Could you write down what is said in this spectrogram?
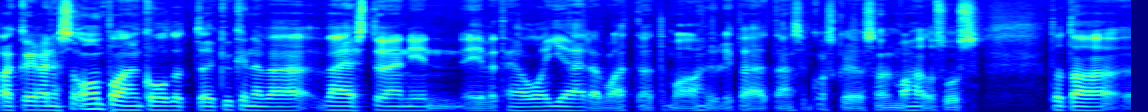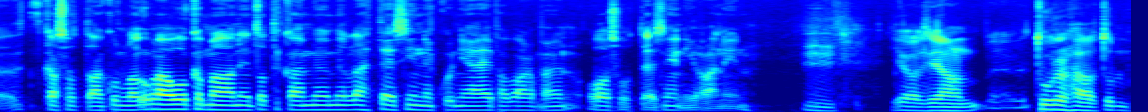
vaikka Iranissa on paljon koulutettua ja kykenevää väestöä, niin eivät he halua jäädä välttämättä maahan ylipäätään, koska jos on mahdollisuus tota, kasvattaa kunnolla ura ulkomailla, niin totta kai myöhemmin lähtee sinne, kun jää epävarmoin olosuhteisiin Iraniin. Mm. Joo, siellä on turhautun,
